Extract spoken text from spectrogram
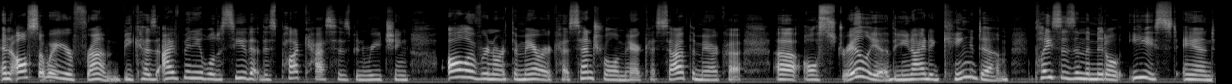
and also where you're from, because I've been able to see that this podcast has been reaching all over North America, Central America, South America, uh, Australia, the United Kingdom, places in the Middle East, and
